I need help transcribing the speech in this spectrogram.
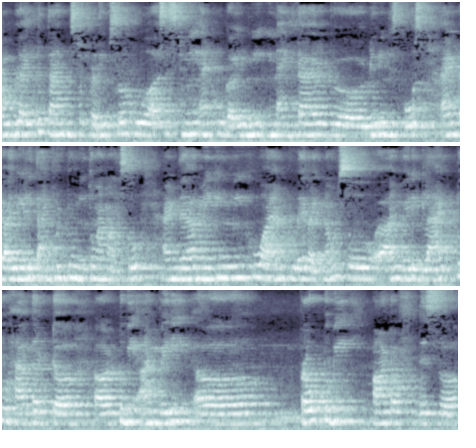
I would like to thank Mr. Pradeep sir who assist me and who guide me in entire uh, during this course and I really thankful to Neetu ma'am also and they are making me who I am today right now so uh, I am very glad to have that uh, uh, to be I am very uh, proud to be part of this uh,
